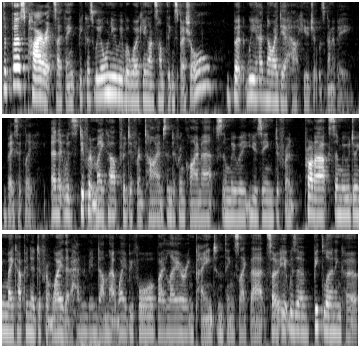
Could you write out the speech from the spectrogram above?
The first Pirates, I think, because we all knew we were working on something special but we had no idea how huge it was going to be, basically. And it was different makeup for different times and different climates, and we were using different products, and we were doing makeup in a different way that hadn't been done that way before by layering paint and things like that. So it was a big learning curve,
